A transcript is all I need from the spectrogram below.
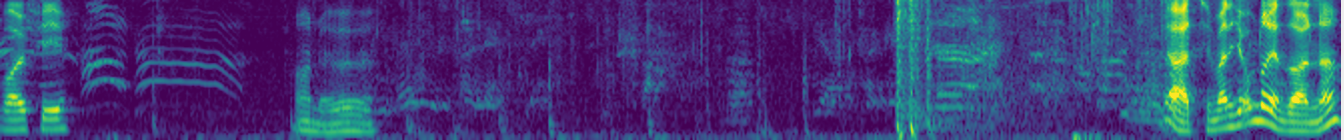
Wolfi. Oh nö. Ja, hätte sich mal nicht umdrehen sollen, ne?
